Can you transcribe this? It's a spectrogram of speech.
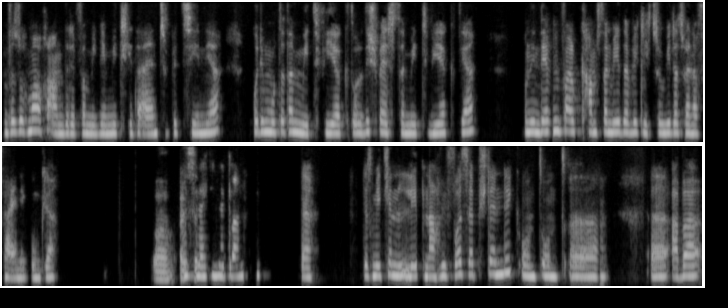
Dann versuchen wir auch andere Familienmitglieder einzubeziehen, ja. Wo die Mutter dann mitwirkt oder die Schwester mitwirkt, ja. Und in dem Fall kam es dann wieder wirklich zu, wieder zu einer Vereinigung, ja. Wow. Also, vielleicht in der ja, das Mädchen lebt nach wie vor selbstständig und und äh, äh, aber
